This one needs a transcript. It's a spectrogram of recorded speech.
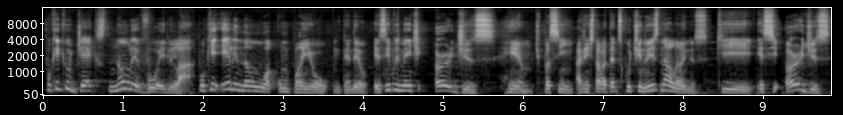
por que, que o Jax não levou ele lá? Porque ele não o acompanhou, entendeu? Ele simplesmente urge urges him. Tipo assim, a gente tava até discutindo isso, né, Alanios? Que esse urges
